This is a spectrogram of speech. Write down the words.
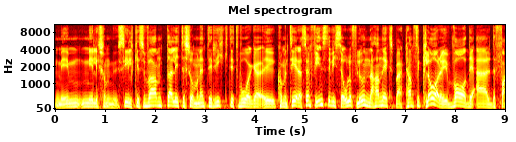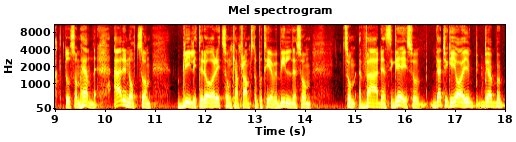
med, med liksom silkesvantar lite så. Man har inte riktigt vågat eh, kommentera. Sen finns det vissa, Olof Lund när han är expert, han förklarar ju vad det är de facto som händer. Är det något som blir lite rörigt som kan framstå på tv-bilder som som världens grej. Så där tycker jag, jag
